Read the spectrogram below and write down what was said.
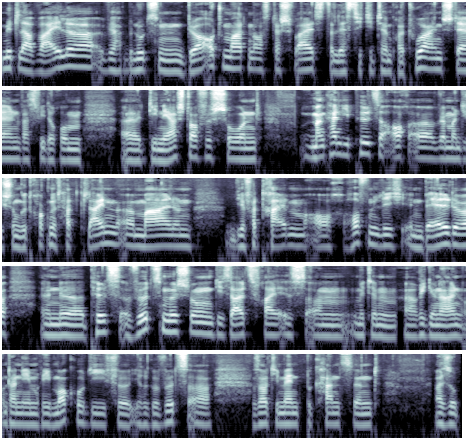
mittlerweile. Wir benutzen Dörrautomaten aus der Schweiz. Da lässt sich die Temperatur einstellen, was wiederum äh, die Nährstoffe schont. Man kann die Pilze auch, äh, wenn man die schon getrocknet hat, klein äh, mahlen. Wir vertreiben auch hoffentlich in Bälde eine Pilz-Würzmischung, die salzfrei ist, ähm, mit dem äh, regionalen Unternehmen Rimocco, die für ihre Gewürzsortiment bekannt sind. Also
